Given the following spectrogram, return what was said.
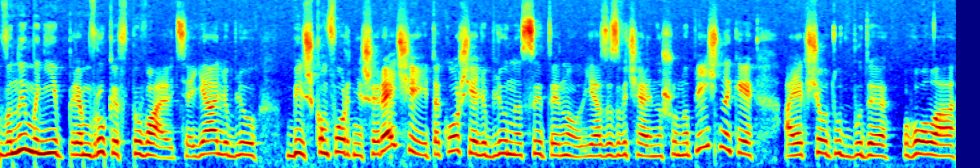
вони мені прям в руки впиваються. Я люблю більш комфортніші речі, і також я люблю носити. Ну, я зазвичай ношу наплічники. А якщо тут буде гола,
